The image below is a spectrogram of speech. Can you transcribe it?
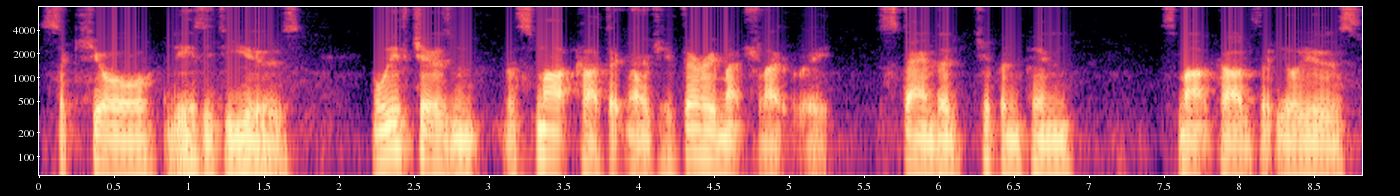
secure, and easy to use. We've chosen the smart card technology very much like the standard chip and pin smart cards that you'll use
